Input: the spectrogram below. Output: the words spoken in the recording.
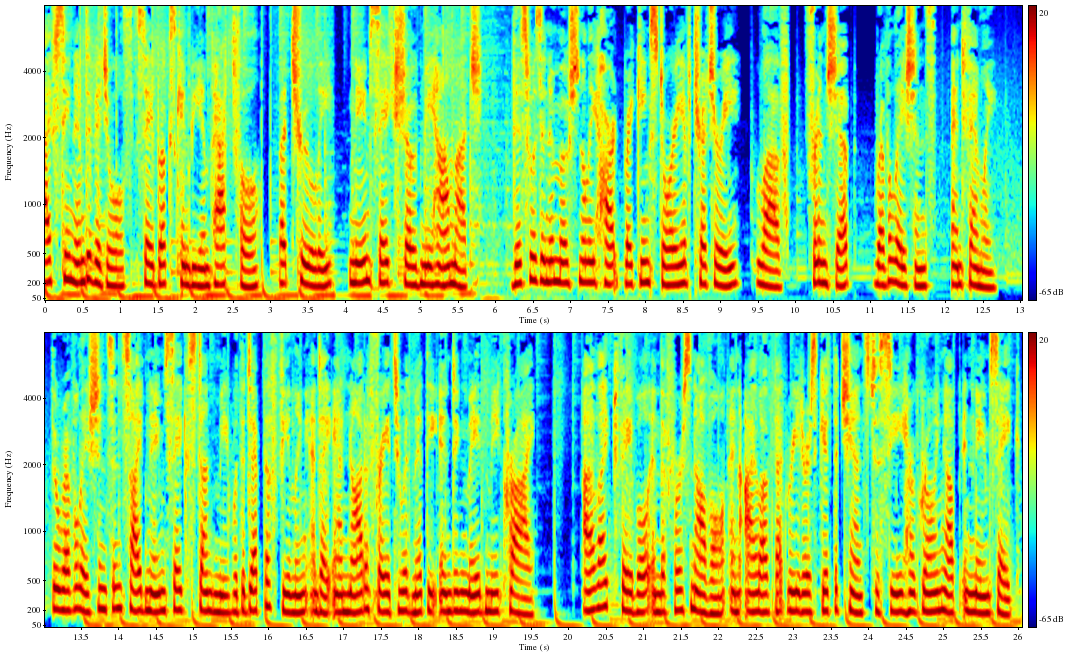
I've seen individuals say books can be impactful, but truly, Namesake showed me how much. This was an emotionally heartbreaking story of treachery, love, friendship, revelations, and family. The revelations inside Namesake stunned me with a depth of feeling and I am not afraid to admit the ending made me cry. I liked Fable in the first novel and I love that readers get the chance to see her growing up in Namesake.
